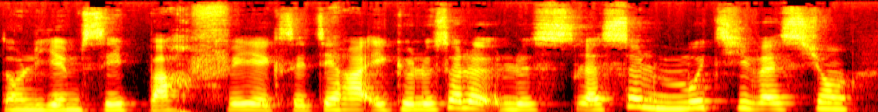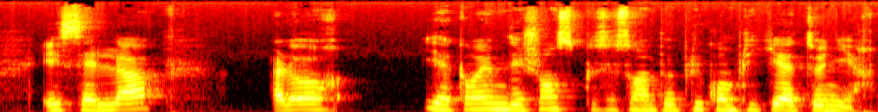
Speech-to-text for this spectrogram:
dans l'IMC parfait, etc. Et que le seul, le- la seule motivation est celle-là, alors il y a quand même des chances que ce soit un peu plus compliqué à tenir.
